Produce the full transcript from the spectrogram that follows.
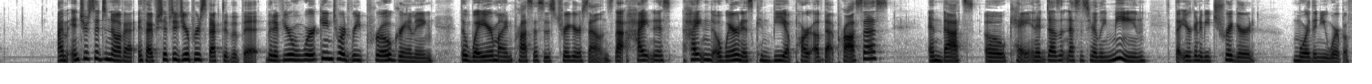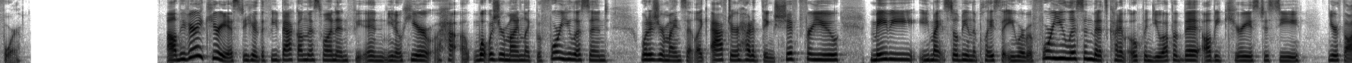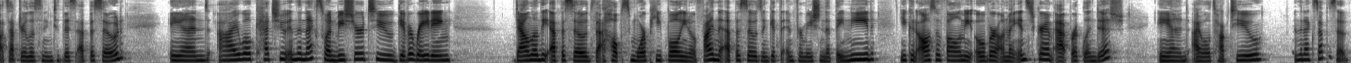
I'm interested to know if, I, if I've shifted your perspective a bit, but if you're working toward reprogramming the way your mind processes trigger sounds, that heightened, heightened awareness can be a part of that process, and that's okay. And it doesn't necessarily mean that you're going to be triggered more than you were before. I'll be very curious to hear the feedback on this one and and you know hear how, what was your mind like before you listened? What is your mindset like after? How did things shift for you? Maybe you might still be in the place that you were before you listened, but it's kind of opened you up a bit. I'll be curious to see your thoughts after listening to this episode. And I will catch you in the next one. Be sure to give a rating, download the episodes. That helps more people, you know, find the episodes and get the information that they need. You can also follow me over on my Instagram at Brooklyn Disch, and I will talk to you in the next episode.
